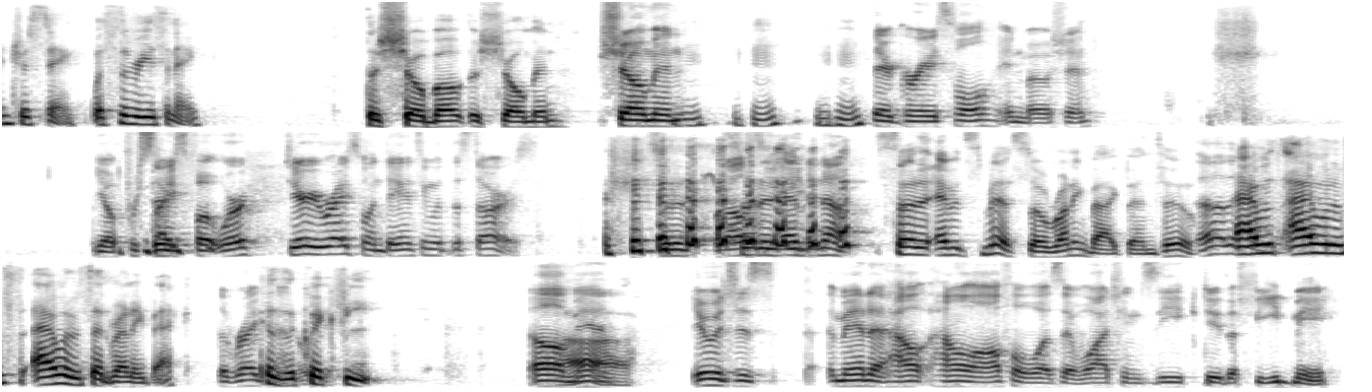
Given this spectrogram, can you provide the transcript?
Interesting. What's the reasoning? the showboat, the showman. Showman. Mm-hmm. Mm-hmm. They're graceful in motion. You know, precise footwork. Jerry Rice won Dancing with the Stars. So did, What so did you Evan, so did Emmitt Smith. So running back then too. Oh, I was I would have I would have said running back the right because of the quick feet. Oh man, Ah. it was just Amanda. How how awful was it watching Zeke do the feed me?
